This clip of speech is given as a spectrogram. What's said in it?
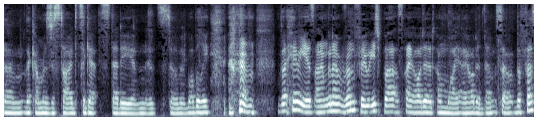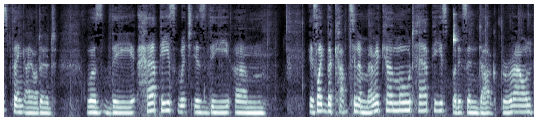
Um, the camera's just started to get steady and it's still a bit wobbly. But here he is, and I'm going to run through each parts I ordered and why I ordered them. So the first thing I ordered was the hairpiece, which is the... Um, it's like the Captain America mold hairpiece, but it's in dark brown.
